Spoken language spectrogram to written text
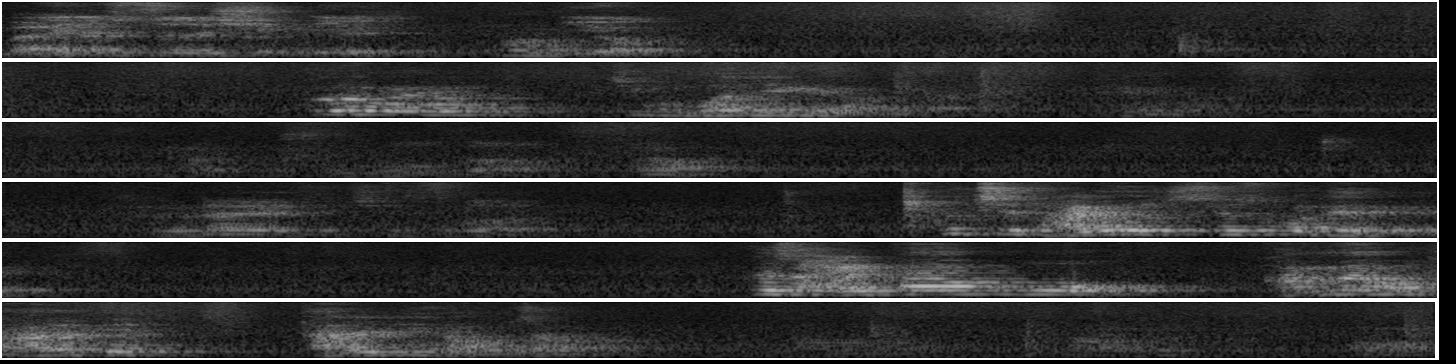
마이너스 11, 어. 2요. 그러면은 지금 뭔 얘기? 태민아. 그러니까 부호가 어. 달라야지 최소가 그치 당연히 최소가 돼. 그래서 알파하고 감마하고 다르게 달리 나오잖아. 아, 어.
